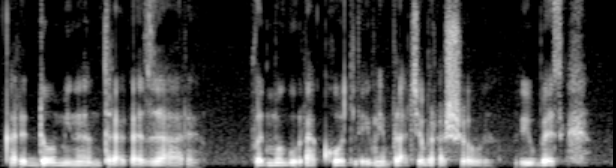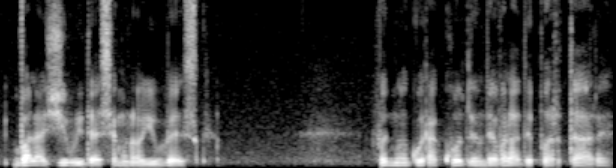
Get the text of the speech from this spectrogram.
care domină întreaga zare. Văd măgura Cotlei, mi-e place Brașov, iubesc. Valea Jiului de asemenea o iubesc. Văd măgura Cotlei undeva la depărtare.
